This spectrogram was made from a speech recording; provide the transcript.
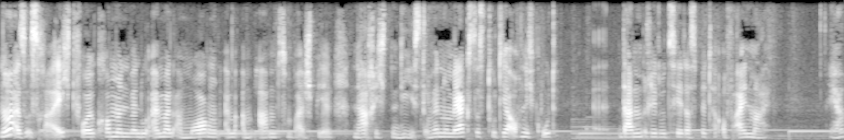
Ne? Also es reicht vollkommen, wenn du einmal am Morgen, einmal am Abend zum Beispiel Nachrichten liest. Und wenn du merkst, das tut dir auch nicht gut, dann reduziere das bitte auf einmal. Ja.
